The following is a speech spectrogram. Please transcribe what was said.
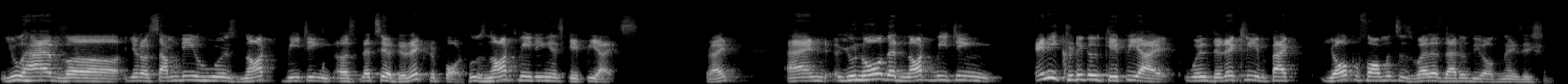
you have uh, you know somebody who is not meeting uh, let's say a direct report who's not meeting his kpis right? And you know that not meeting any critical kpi will directly impact your performance as well as that of the organization.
